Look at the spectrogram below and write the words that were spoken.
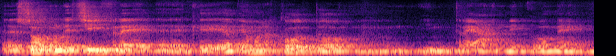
eh, sono le cifre eh, che abbiamo raccolto mm, in tre anni come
